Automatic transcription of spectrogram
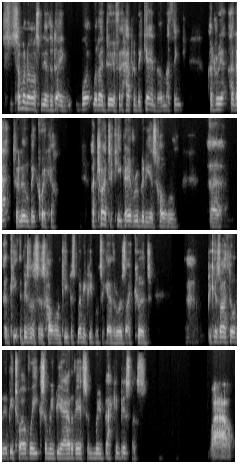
someone asked me the other day, what would I do if it happened again? And I think I'd, re- I'd act a little bit quicker. I tried to keep everybody as whole uh, and keep the business as whole and keep as many people together as I could because I thought it'd be 12 weeks and we'd be out of it and we'd be back in business. Wow.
